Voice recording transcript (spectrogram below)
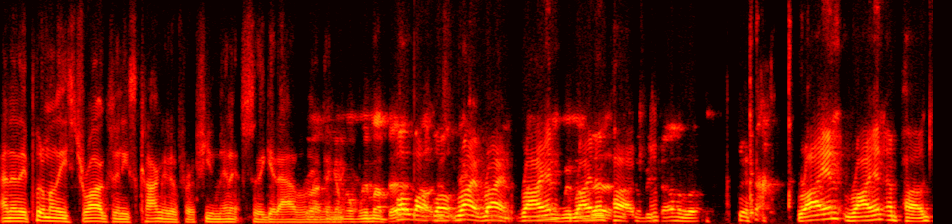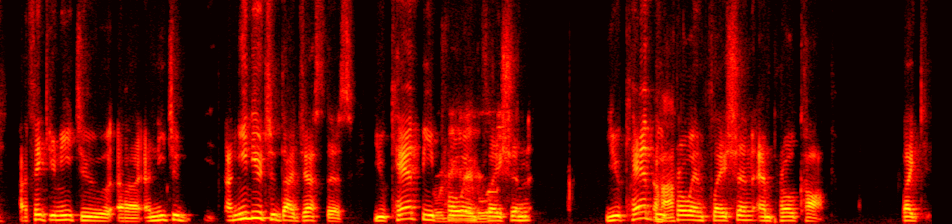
And then they put him on these drugs and he's cognitive for a few minutes so they get out of bro, I it. think I'm gonna win my bet. Well, well, well, Ryan, Ryan, Ryan, Ryan, and bet. Pug. It's gonna be Kamala. Ryan, Ryan, and Pug. I think you need to. Uh, I need to. I need you to digest this. You can't be pro can label it. inflation. You can't be Uh-huh. pro inflation and pro cop. Like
